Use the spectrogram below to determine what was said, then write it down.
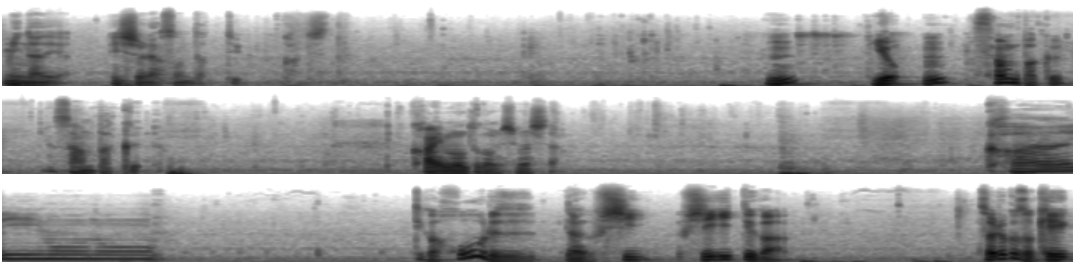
みんなで一緒に遊んだっていう感じですね。ん？よん？3泊？3泊。買い物とかもしました？買い物。ていうかホールズなんか不思不思議っていうかそれこそケー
